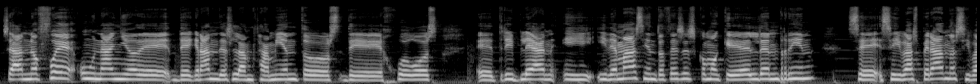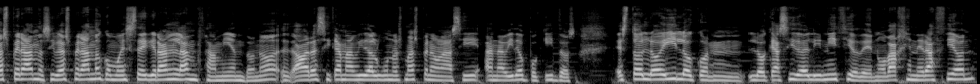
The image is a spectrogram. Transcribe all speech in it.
O sea, no fue un año de, de grandes lanzamientos de juegos eh, triple A y, demás, y entonces es como que Elden Ring se, iba esperando, se iba esperando, se iba esperando como ese gran lanzamiento, ¿no? Ahora sí que han habido algunos más, pero aún así han habido poquitos. Esto lo hilo con lo que ha sido el inicio de nueva generación,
